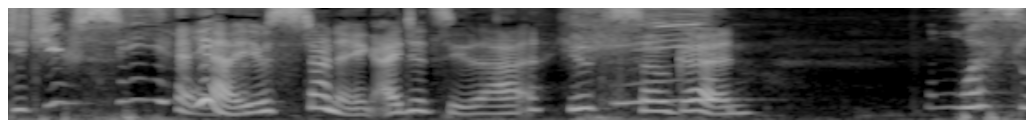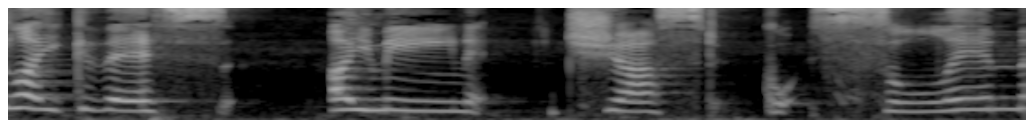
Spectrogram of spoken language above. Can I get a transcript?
Did you see him? Yeah, he was stunning. I did see that. He looked so good. was like this. I mean, just go- slim,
